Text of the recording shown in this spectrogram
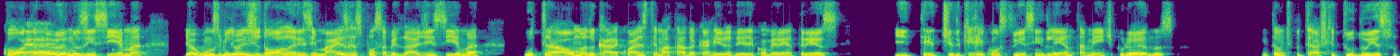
coloca é. anos em cima e alguns milhões de dólares e mais responsabilidade em cima. O trauma do cara quase ter matado a carreira dele com Homem-Aranha 3 e ter tido que reconstruir assim lentamente por anos. Então, tipo, acho que tudo isso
